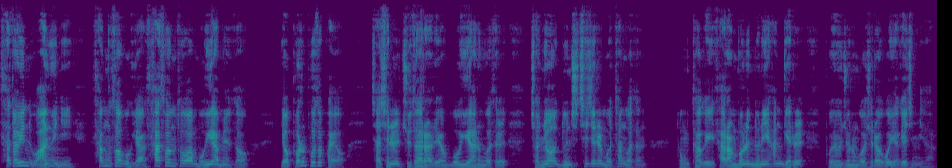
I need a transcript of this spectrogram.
사도인 왕윤이 상서복야 사선소와 모의하면서 여포를 포섭하여 자신을 주살하려 모의하는 것을 전혀 눈치채지를 못한 것은 동탁의 사람 보는 눈의 한계를 보여주는 것이라고 여겨집니다.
